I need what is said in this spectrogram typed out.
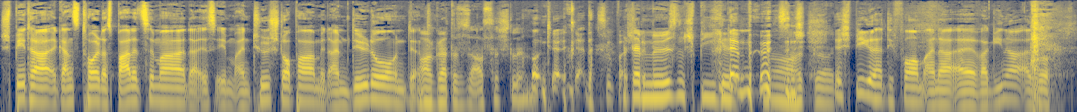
Später ganz toll das Badezimmer, da ist eben ein Türstopper mit einem Dildo und der, Oh Gott, das ist auch so schlimm. und der, der das ist super Der Mösenspiegel. Der Mösen, Oh Gott. der Spiegel hat die Form einer äh, Vagina, also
